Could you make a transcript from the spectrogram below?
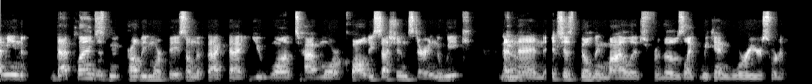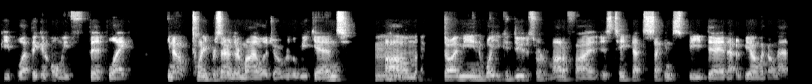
I mean, that plan is probably more based on the fact that you want to have more quality sessions during the week. Yeah. And then it's just building mileage for those like weekend warrior sort of people that they can only fit like, you know, 20% of their mileage over the weekends. Mm-hmm. Um, so I mean, what you can do to sort of modify it is take that second speed day that would be on like on that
